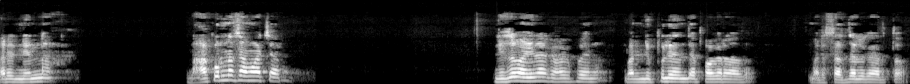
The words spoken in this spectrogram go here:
మరి నిన్న నాకున్న సమాచారం. నిజమైనా కాకపోయినా మరి నిప్పులేందే పొగరాదు. మరి సజ్జల గారితో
